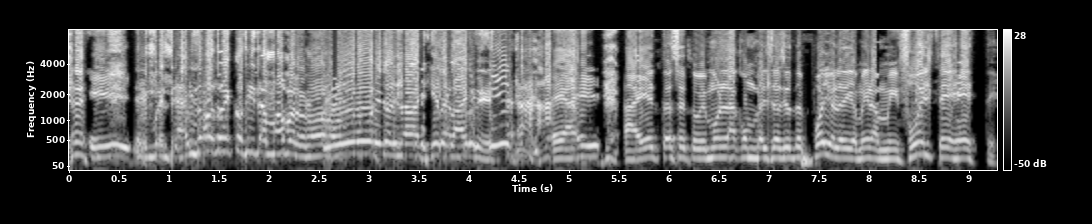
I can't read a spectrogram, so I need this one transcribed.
Y, Eh, pues, Hay dos o tres cositas más, pero no, no echar nada aquí en el aire. eh, ahí, ahí entonces tuvimos la conversación después. Yo le digo, mira, mi fuerte es este.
